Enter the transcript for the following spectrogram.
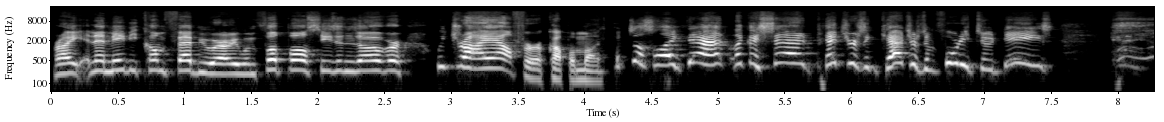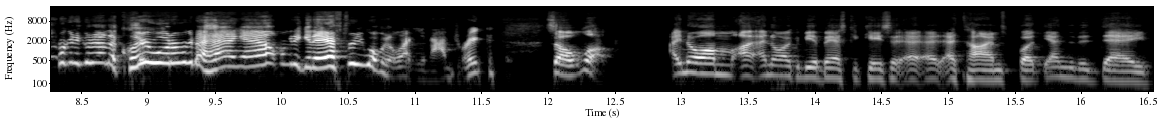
Right. And then maybe come February when football season's over, we dry out for a couple months. But just like that, like I said, pitchers and catchers in 42 days, we're going to go down to Clearwater. We're going to hang out. We're going to get after you. Want me to let you not drink? So look, I know I'm, I know I could be a basket case at, at, at times, but at the end of the day,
